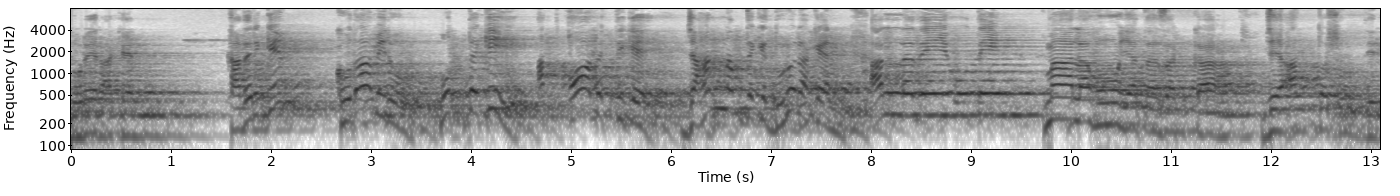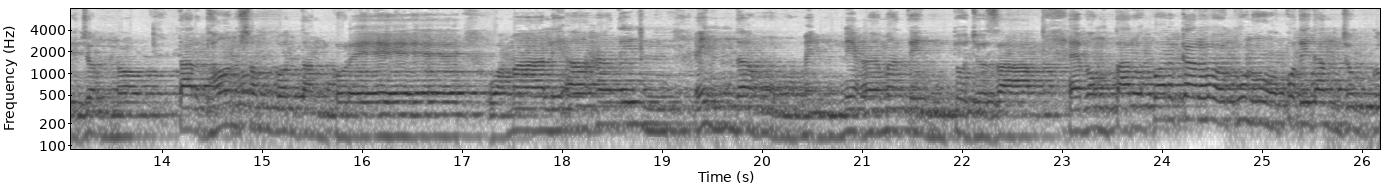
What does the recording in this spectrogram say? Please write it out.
দূরে রাখেন। কাদেরকে? খোদা মুত্তাকি আত্মা ব্যক্তিকে জাহান্নাম থেকে দূরে রাখেন। যে আত্মশুদ্ধির জন্য তার ধন সম্পদ দান করে। এবং তার উপর কারও কোনো প্রতিদানযোগ্য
